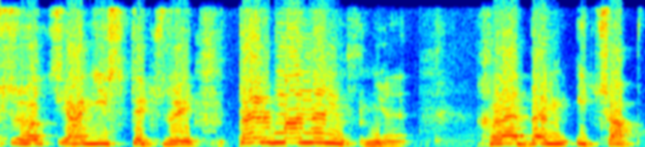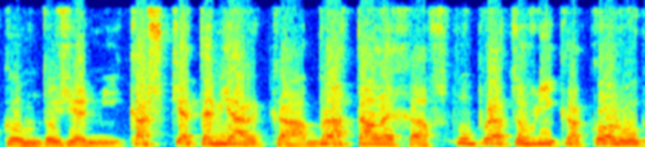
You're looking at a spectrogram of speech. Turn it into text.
Socjalistycznej permanentnie chlebem i czapką do ziemi, kaszkietem Jarka, brata Lecha, współpracownika koru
